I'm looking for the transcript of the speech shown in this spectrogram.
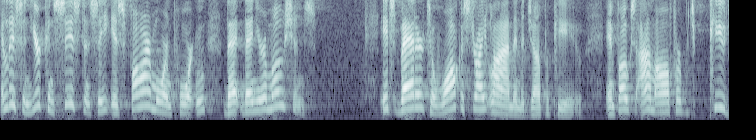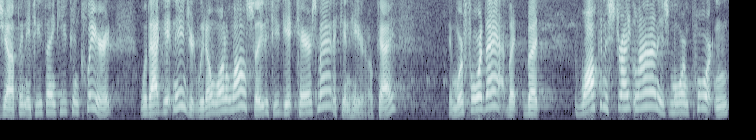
And listen, your consistency is far more important than, than your emotions. It's better to walk a straight line than to jump a pew. And folks, I'm all for pew jumping if you think you can clear it without getting injured. We don't want a lawsuit if you get charismatic in here, okay? And we're for that. But, but walking a straight line is more important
